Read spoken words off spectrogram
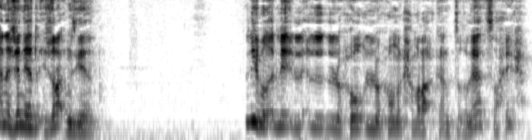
أنا جاني هذا الإجراء مزيان. اللي. اللحوم اللحوم الحمراء كانت غلات صحيح.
